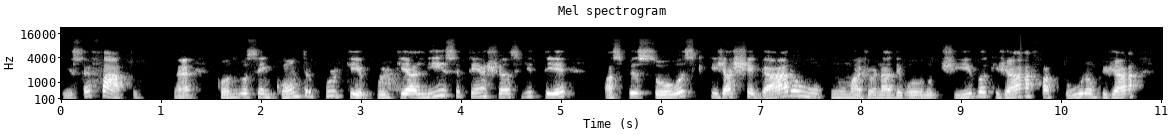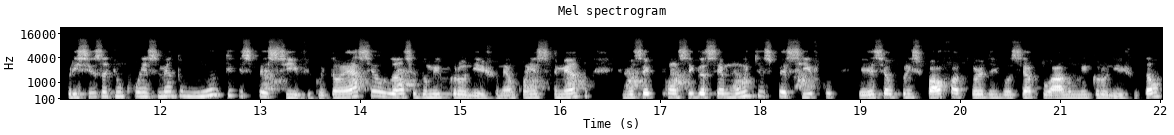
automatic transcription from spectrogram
Isso é fato. Né? Quando você encontra, por quê? Porque ali você tem a chance de ter as pessoas que já chegaram numa jornada evolutiva, que já faturam, que já precisa de um conhecimento muito específico. Então, esse é o lance do micronicho, né? Um conhecimento que você consiga ser muito específico. Esse é o principal fator de você atuar no micronicho. Então, o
